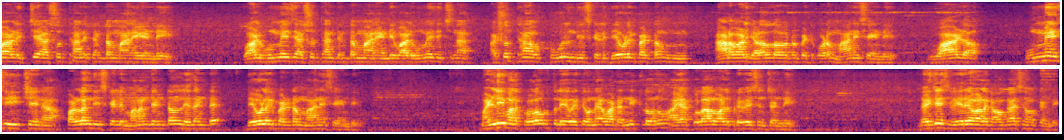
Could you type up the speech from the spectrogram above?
వాళ్ళు ఇచ్చే అశుద్ధాన్ని తినటం మానేయండి. వాళ్ళు ఉమ్మేసి అశుద్ధాన్ని తినటం మానేయండి. వాళ్ళు ఉమ్మేసి ఇచ్చిన అశుద్ధ పూలను తీసుకెళ్ళి దేవుడికి పెట్టడం ఆడవాళ్ళు జడల్లో పెట్టుకోవడం మానేసేయండి. వాళ్ళ ఉమ్మేసి ఇచ్చిన పళ్ళని తీసుకెళ్ళి మనం తినటం లేదంటే దేవుళ్ళకి పెట్టడం మానేసేయండి. మళ్ళీ మన కుల వృత్తులు ఏవైతే ఉన్నాయో వాటన్నిటిలోనూ ఆయా కులాల వాళ్ళు ప్రవేశించండి. దయచేసి వేరే వాళ్ళకి అవకాశం ఇవ్వకండి.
